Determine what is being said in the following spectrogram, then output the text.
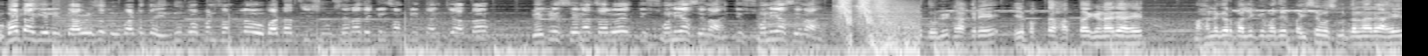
उभाटा गेली त्यावेळेसच उभाटाचं हिंदुत्व पण संपलं. उभाटाची शिवसेना देखील संपली. त्यांची आता वेगळी सेना चालू आहे. ती सोनिया सेना आहे. ती सोनिया सेना आहे. दोन्ही ठाकरे हे फक्त हप्ता घेणारे आहेत. महानगरपालिकेमध्ये पैसे वसूल करणारे आहेत.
